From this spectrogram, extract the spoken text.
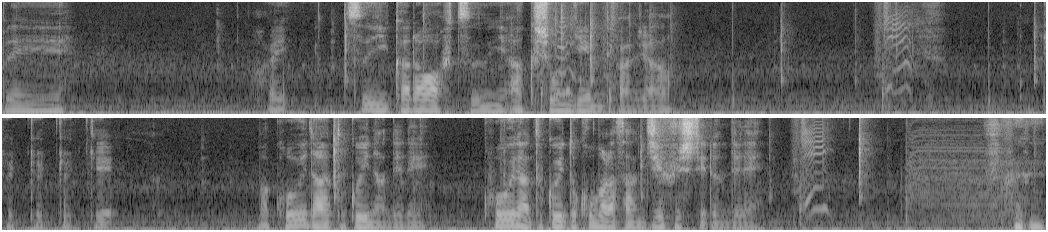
危ねえ次からは普通にアクションゲームって感じやなオッケーオッケーオッケーオッケーまあこういうのは得意なんでね。こういうのは得意と小村さん自負してるんでね。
